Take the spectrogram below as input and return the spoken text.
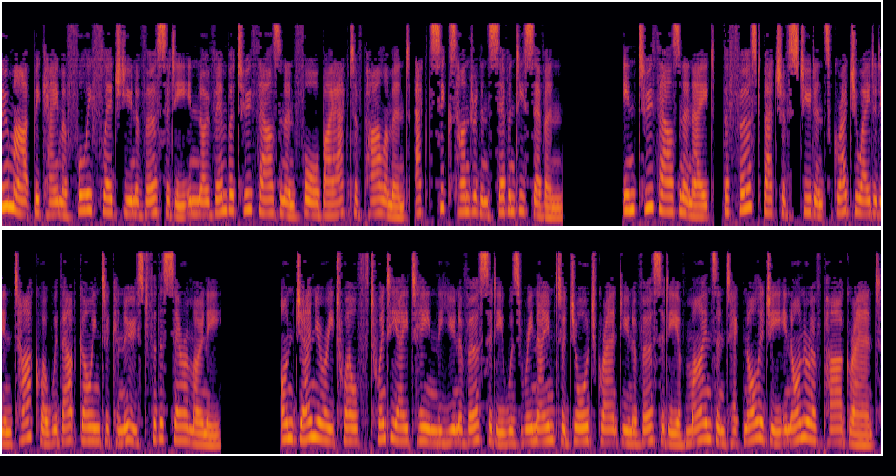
UMAT became a fully fledged university in November 2004 by Act of Parliament Act 677. In 2008, the first batch of students graduated in Tarkwa without going to KNUST for the ceremony. On January 12, 2018 the university was renamed to George Grant University of Mines and Technology in honor of Pa Grant.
